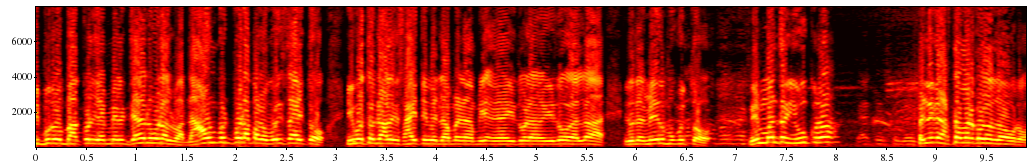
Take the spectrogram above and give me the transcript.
ಇಬ್ಬರು ಮಕ್ಕಳು, ಎಂ ಎಲ್ ಜನ ನೋಡಲ್ವಾ ನಾವು ಬಿಟ್ಬಿಡಪ್ಪ, ವಯಸ್ಸಾಯ್ತು. ಇವತ್ತು ನಾಳೆ ಸಾಯ್ತೀವಿ, ನಮ್ಮ, ಇದು ಇದು ಎಲ್ಲ, ಇದನ್ನ ಮೇಲೆ ಮುಗುತ್ತೋ ನಿಮ್ಮಂತ ಯುವಕರು ಹಳ್ಳಿಗೆ ಅರ್ಥ ಮಾಡ್ಕೊಳ್ಳೋದು ಅವರು.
